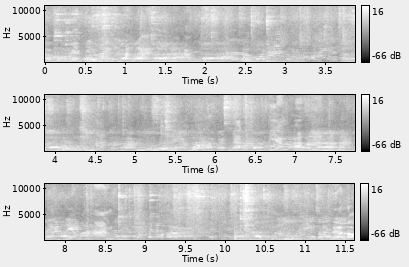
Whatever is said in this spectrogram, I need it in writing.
ขอบคุณแม่พี่นะครับทางรุ่นอารมณ์ดีนะครับมีเรื่องพวกเราจัดเตรียมอาหารนะครับจัดเตรียมอาหารนะคก็รับเพื่อรอ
